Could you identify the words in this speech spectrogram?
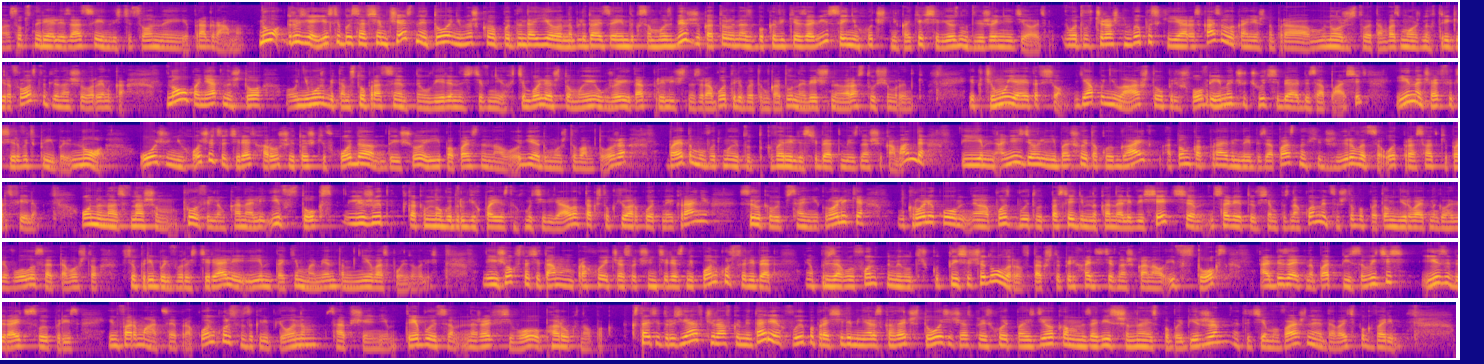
собственно, реализации инвестиционной программы. Ну, друзья, если быть совсем честной, то немножко поднадоело наблюдать за индексом Мосбиржи, который у нас в боковике завис и не хочет никаких серьезных движений делать. Вот во вчерашнем выпуске я рассказывала, конечно, про множество там возможных триггеров роста для нашего рынка, но понятно, что не может быть там стопроцентной уверенности в них, тем более, что мы уже и так прилично заработали в этом году на вечно растущем рынке. И к чему я это все? Я поняла, что пришло время чуть-чуть себя обезопасить и начать фиксировать прибыль прибыль. Но очень не хочется терять хорошие точки входа, да еще и попасть на налоги. Я думаю, что вам тоже. Поэтому вот мы тут говорили с ребятами из нашей команды, и они сделали небольшой такой гайд о том, как правильно и безопасно хеджироваться от просадки портфеля. Он у нас в нашем профильном канале и в Стокс лежит, как и много других полезных материалов, так что QR-код на экране, ссылка в описании к ролике. К ролику э, пост будет вот последним на канале висеть. Советую всем познакомиться, чтобы потом не рвать на голове волосы от того, что всю прибыль вы растеряли потеряли и им таким моментом не воспользовались. И еще, кстати, там проходит сейчас очень интересный конкурс у ребят. Призовой фонд на минуточку 1000 долларов. Так что переходите в наш канал и в Стокс. Обязательно подписывайтесь и забирайте свой приз. Информация про конкурс в закрепленном сообщении. Требуется нажать всего пару кнопок. Кстати, друзья, вчера в комментариях вы попросили меня рассказать, что сейчас происходит по сделкам, зависшим на СПБ бирже. Эта тема важная, давайте поговорим.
